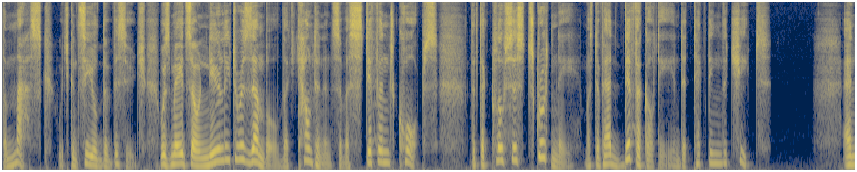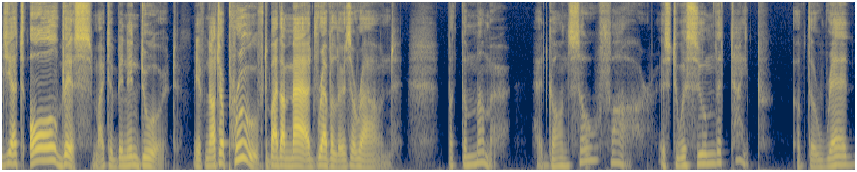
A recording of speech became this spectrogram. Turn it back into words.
The mask which concealed the visage was made So nearly to resemble the countenance Of a stiffened corpse that the closest scrutiny Must have had difficulty in detecting the cheat. And yet all this might have been endured, If not approved by the mad revellers around. But the mummer had gone so far as to assume The type of the Red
